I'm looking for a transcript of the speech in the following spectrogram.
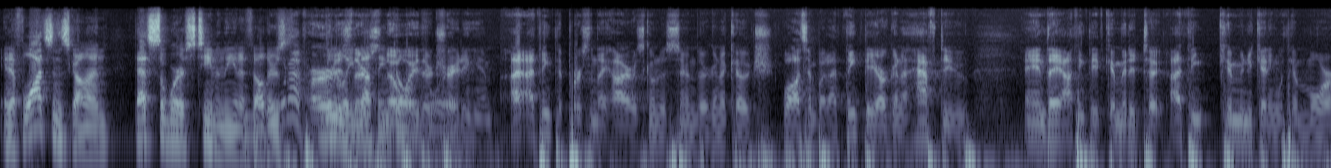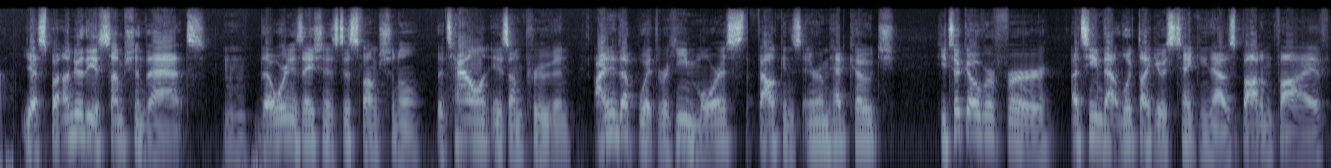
And if Watson's gone, that's the worst team in the NFL. There's what I've heard literally is there's nothing no going way they're trading it. him. I, I think the person they hire is going to assume they're going to coach Watson, but I think they are going to have to and they I think they've committed to I think communicating with him more. Yes, but under the assumption that Mm-hmm. the organization is dysfunctional, the talent is unproven. I ended up with Raheem Morris, the Falcons interim head coach. He took over for a team that looked like it was tanking, that was bottom five,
